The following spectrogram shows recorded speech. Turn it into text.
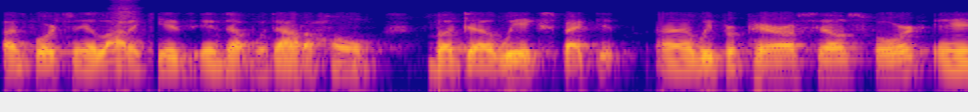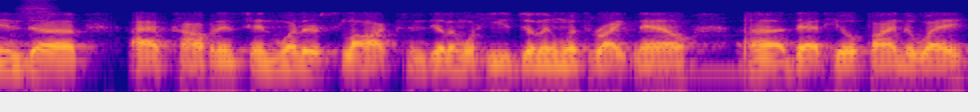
unfortunately a lot of kids end up without a home. But uh, we expect it. Uh, we prepare ourselves for it, and uh, I have confidence in whether it's Locks and dealing what he's dealing with right now, uh, that he'll find a way.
